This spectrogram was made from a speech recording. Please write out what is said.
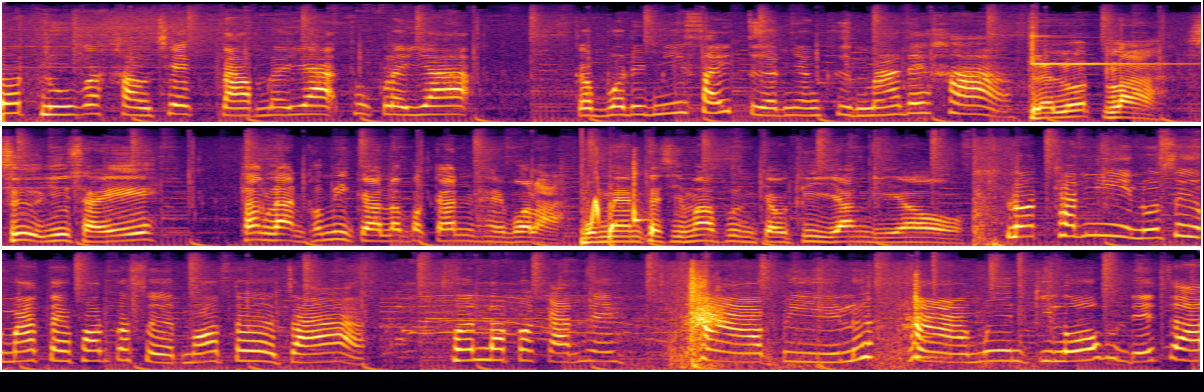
รถหนูก็เขาเช็คตามระยะทุกระยะกับบริมีไฟเตือนหยังขึ้นมาได้ค่ะ และรถล่ะ ซื้ออยู่ไส ทางร้านเขามีการรับประกันให้บ่ล่ะบ่แม่นแต่สิมาพึ่งเจ้าที่อย่างเดียว รถคันนี้หนูซื้อมาแต่พรประเสริฐมอเตอร์จ้า เพิ่นรับประกันให้หาปีหรือหาหมื่นกิโลพุ่นเด้จ้า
